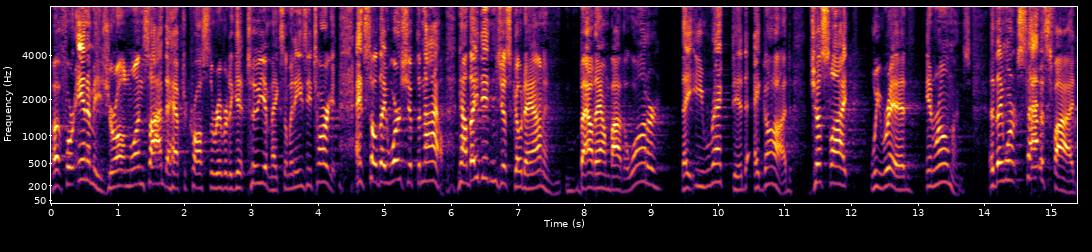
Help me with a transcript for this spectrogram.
uh, for enemies. You're on one side, they have to cross the river to get to you. It makes them an easy target. And so they worshiped the Nile. Now, they didn't just go down and bow down by the water, they erected a God, just like we read in Romans. They weren't satisfied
